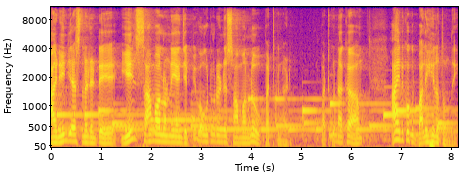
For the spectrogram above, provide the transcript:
ఆయన ఏం చేస్తున్నాడంటే ఏం సామాన్లు ఉన్నాయని చెప్పి ఒకటో రెండు సామాన్లు పట్టుకున్నాడు. పట్టుకున్నాక ఆయనకు ఒక బలహీనత ఉంది.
